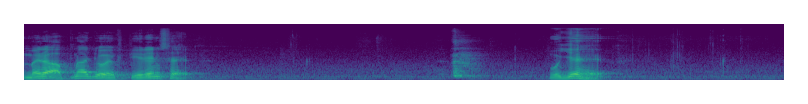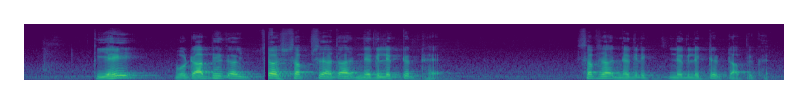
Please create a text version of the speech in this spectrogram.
میرا اپنا جو ایکسپیرئنس ہے وہ یہ ہے کہ یہی وہ ٹاپک ہے جو سب سے زیادہ نگلیکٹڈ ہے، سب سے زیادہ نگلیکٹڈ ٹاپک ہے۔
